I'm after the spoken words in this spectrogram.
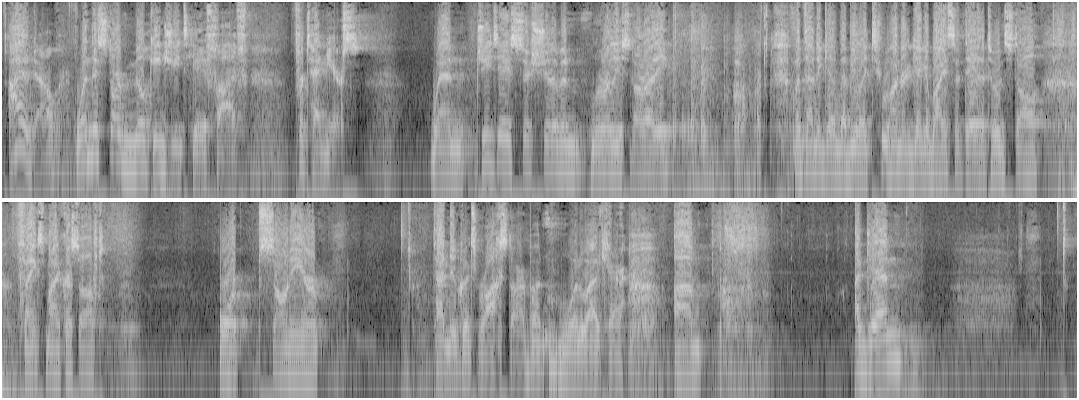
I don't know, when they started milking GTA 5 for 10 years. When GTA 6 should have been released already. But then again, that'd be like 200 gigabytes of data to install. Thanks, Microsoft. Or Sony, or technically it's Rockstar, but what do I care? Um, again,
